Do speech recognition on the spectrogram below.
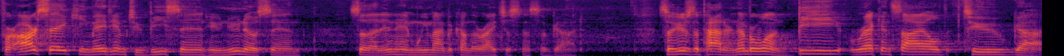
For our sake, he made him to be sin who knew no sin, so that in him we might become the righteousness of God. So here's the pattern. Number one, be reconciled to God.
